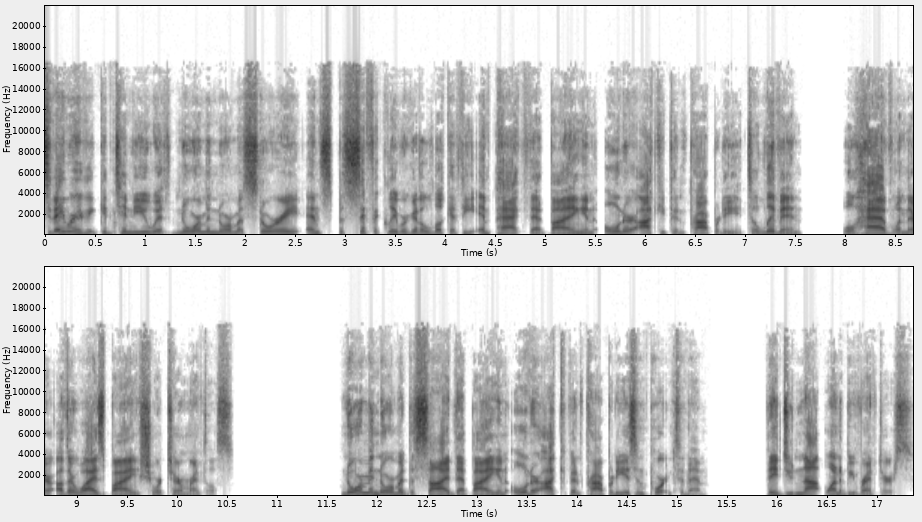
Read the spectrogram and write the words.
Today, we're going to continue with Norm and Norma's story, and specifically, we're going to look at the impact that buying an owner occupant property to live in will have when they're otherwise buying short term rentals. Norm and Norma decide that buying an owner occupant property is important to them. They do not want to be renters.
